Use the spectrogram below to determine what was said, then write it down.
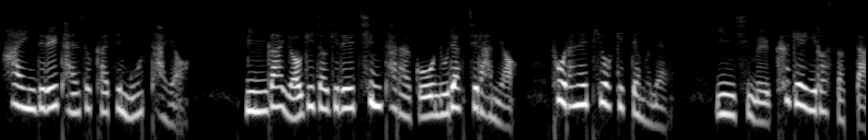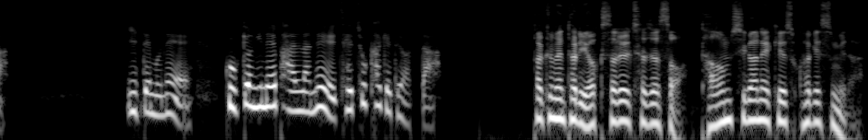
하인들을 단속하지 못하여 민가 여기저기를 침탈하고 노략질하며 소란을 피웠기 때문에 인심을 크게 잃었었다. 이 때문에 국경인의 반란을 재촉하게 되었다. 다큐멘터리 역사를 찾아서 다음 시간에 계속하겠습니다.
